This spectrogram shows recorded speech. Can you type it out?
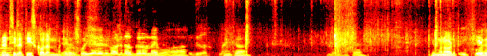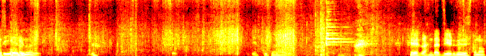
ఫ్రెండ్స్ ఇలా తీసుకోవాలన్నమాట దగ్గర ఉన్నాయి ఇంకా? మనవాడు అంతా చీడు తీస్తున్నావు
